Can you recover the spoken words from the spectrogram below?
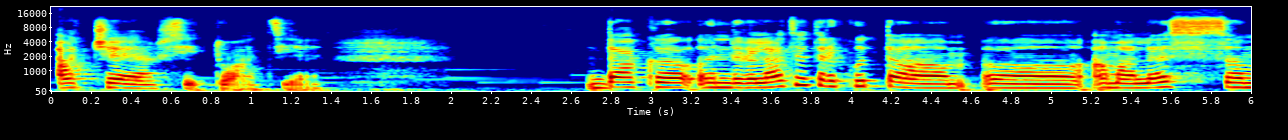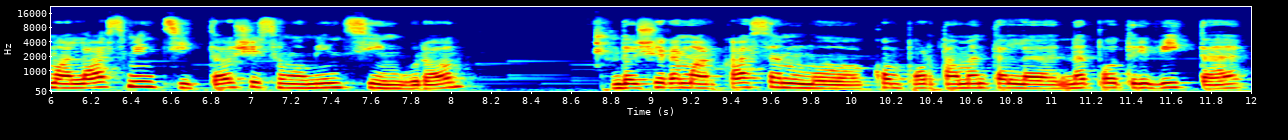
aceeași situație. Dacă în relația trecută uh, am ales să mă las mințită și să mă mint singură, deși remarcasem uh, comportamentele nepotrivite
